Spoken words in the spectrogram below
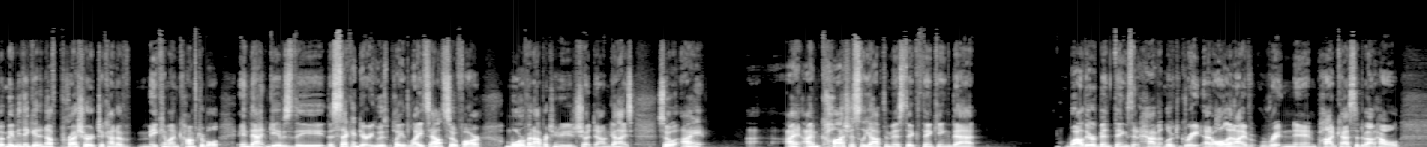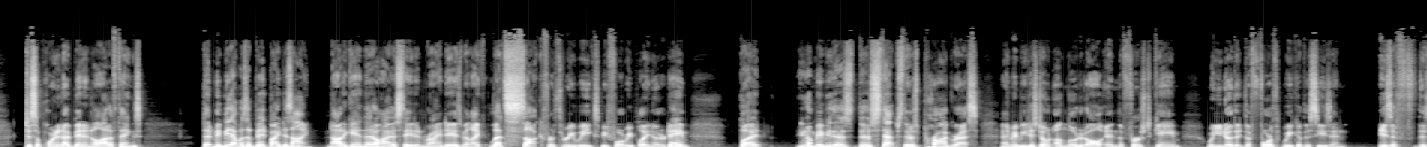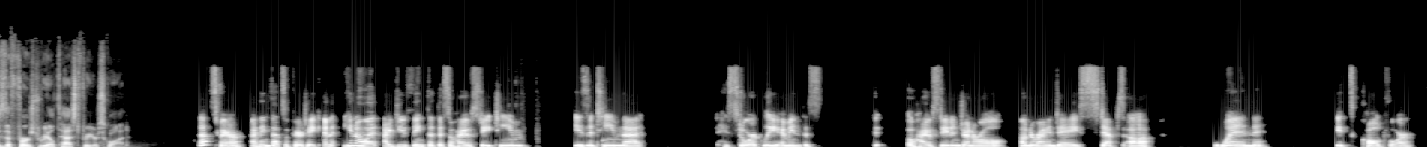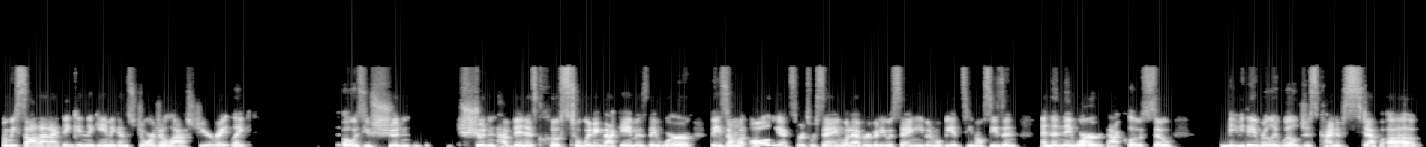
but maybe they get enough pressure to kind of make him uncomfortable. And that gives the the secondary, who has played lights out so far, more of an opportunity to shut down guys. So I I I'm cautiously optimistic thinking that while there have been things that haven't looked great at all, and I've written and podcasted about how disappointed I've been in a lot of things, that maybe that was a bit by design. Not again that Ohio State and Ryan Day has been like, let's suck for three weeks before we play Notre Dame. But you know, maybe there's there's steps, there's progress, and maybe you just don't unload it all in the first game when you know that the fourth week of the season is a is the first real test for your squad. That's fair. I think that's a fair take. And you know what? I do think that this Ohio State team is a team that historically, I mean, this Ohio State in general under Ryan Day steps up when it's called for. And we saw that I think in the game against Georgia last year, right? Like OSU shouldn't shouldn't have been as close to winning that game as they were based mm-hmm. on what all the experts were saying, what everybody was saying, even what we had seen all season. And then they were that close. So maybe they really will just kind of step up.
